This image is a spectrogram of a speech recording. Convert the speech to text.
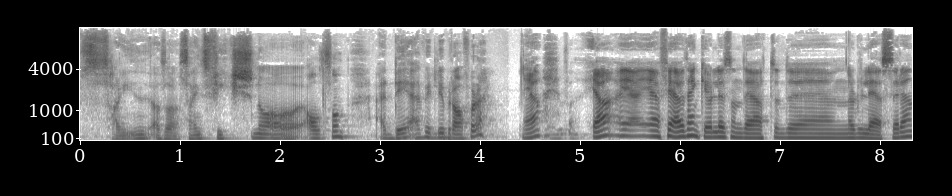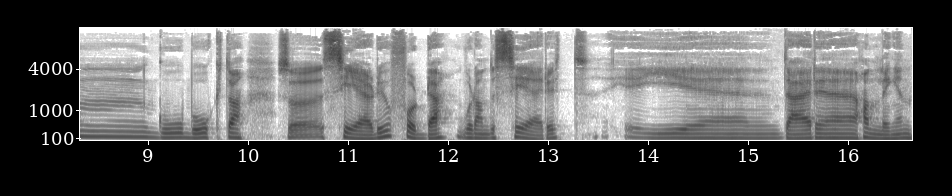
science, altså science, fiction og alt sånt, er, det er veldig bra for deg. Ja, ja, ja, for jeg tenker jo liksom det at du, når du leser en god bok, da, så ser du jo for deg hvordan det ser ut i, der eh, handlingen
